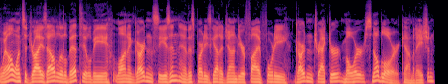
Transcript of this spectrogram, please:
Well, once it dries out a little bit, it'll be lawn and garden season. And this party's got a John Deere 540 garden tractor, mower, snowblower combination.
